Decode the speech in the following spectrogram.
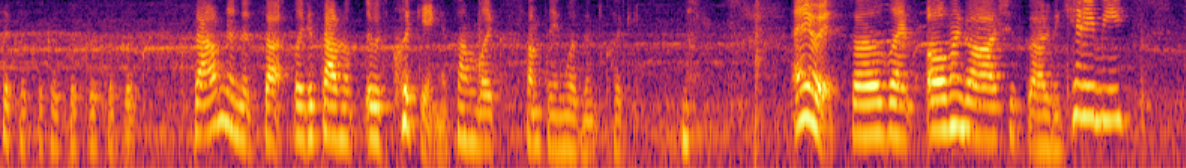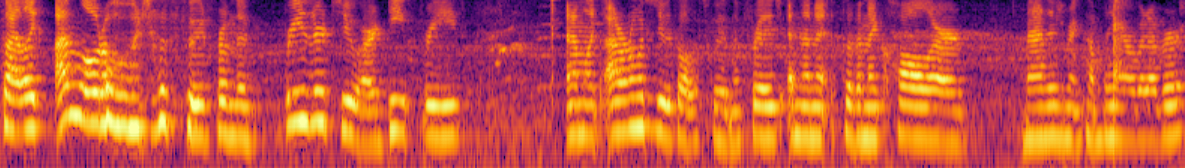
click click click click click click click, click sound, and it's like a sound. it was clicking. It sounded like something wasn't clicking. anyway, so I was like, oh my gosh, you've got to be kidding me. So I like unload a whole bunch of the food from the freezer to our deep freeze, and I'm like, I don't know what to do with all this food in the fridge. And then it, so then I call our management company or whatever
